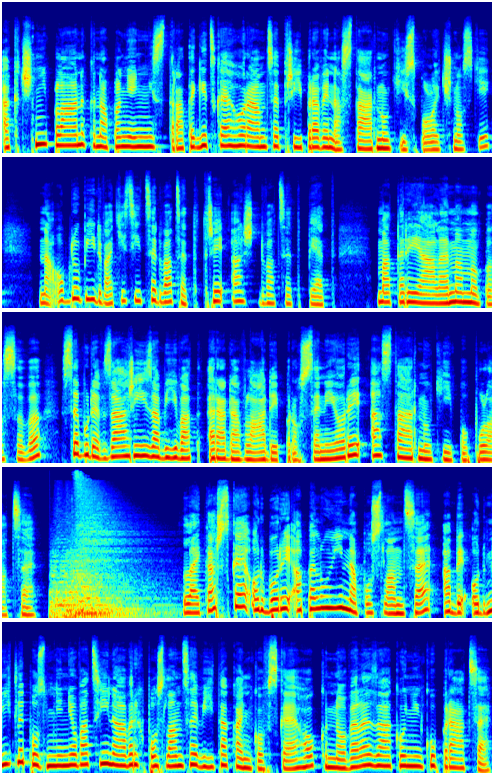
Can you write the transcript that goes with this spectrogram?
akční plán k naplnění strategického rámce přípravy na stárnutí společnosti na období 2023 až 2025. Materiálem MPSV se bude v září zabývat Rada vlády pro seniory a stárnutí populace. Lékařské odbory apelují na poslance, aby odmítli pozměňovací návrh poslance Víta Kaňkovského k novele zákonníku práce.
